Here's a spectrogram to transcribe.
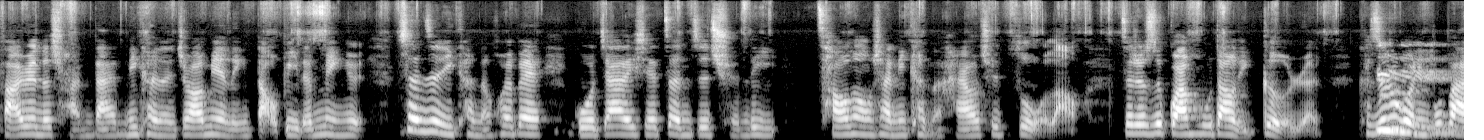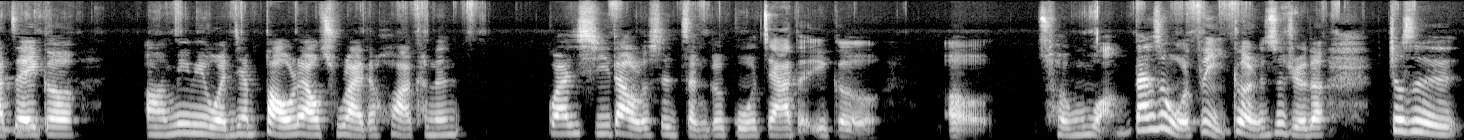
法院的传单，你可能就要面临倒闭的命运，甚至你可能会被国家的一些政治权力操弄下，你可能还要去坐牢。这就是关乎到你个人。可是如果你不把这个啊秘密文件爆料出来的话，可能关系到的是整个国家的一个呃存亡。但是我自己个人是觉得，就是。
